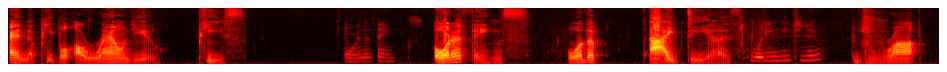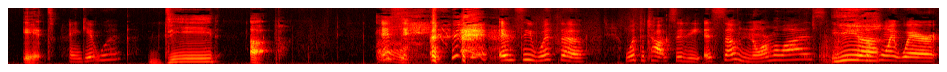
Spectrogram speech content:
and the people around you peace Or the things. or the things or the ideas, What do you need to do? drop it. And get what? Deed up. And see, and see with the with the toxicity, it's so normalized to Yeah. the point where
